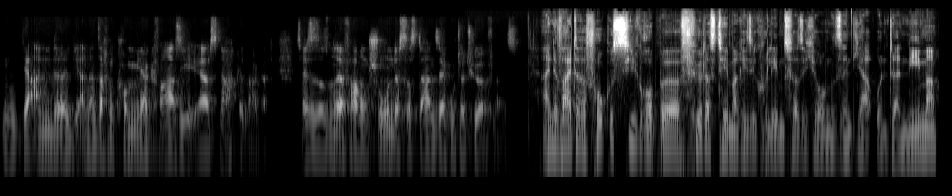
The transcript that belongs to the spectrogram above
Der andere, die anderen Sachen kommen ja quasi erst nachgelagert. Das heißt, es ist aus unserer Erfahrung schon, dass das da ein sehr guter Türöffner ist. Eine weitere Fokuszielgruppe für das Thema Risikolebensversicherung sind ja Unternehmer.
